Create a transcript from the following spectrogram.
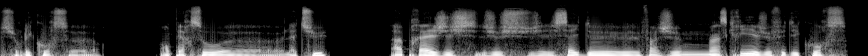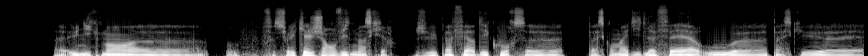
sur les courses euh, en perso euh, là-dessus. Après, j'essaye de. Enfin, je m'inscris et je fais des courses euh, uniquement euh, sur lesquelles j'ai envie de m'inscrire. Je vais pas faire des courses euh, parce qu'on m'a dit de la faire ou parce que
